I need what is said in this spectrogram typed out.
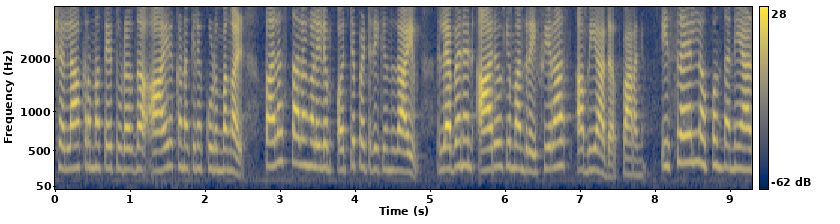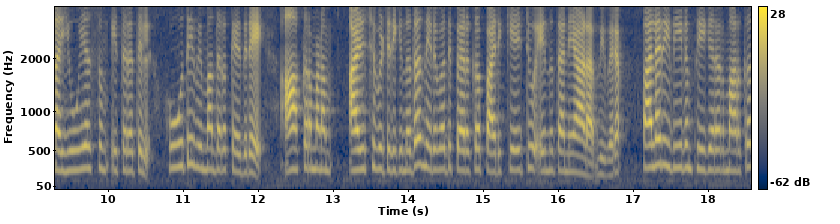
ഷെല്ലാക്രമണത്തെ തുടർന്ന് ആയിരക്കണക്കിന് കുടുംബങ്ങൾ പല സ്ഥലങ്ങളിലും ഒറ്റപ്പെട്ടിരിക്കുന്നതായും ലബനൻ ആരോഗ്യമന്ത്രി ഫിറാസ് അബിയാദ് പറഞ്ഞു. ഇസ്രായേലിനൊപ്പം തന്നെയാണ് യു എസും ഇത്തരത്തിൽ ഹൂതി വിമതർക്കെതിരെ ആക്രമണം അഴിച്ചുവിട്ടിരിക്കുന്നത്. നിരവധി പേർക്ക് പരിക്കേറ്റു എന്ന് തന്നെയാണ് വിവരം. പല രീതിയിലും ഭീകരന്മാർക്ക്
